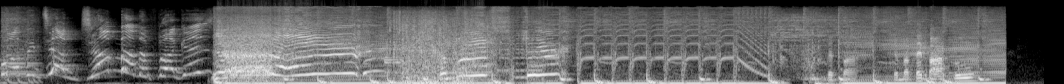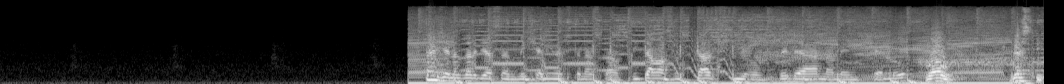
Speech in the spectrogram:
Pop it up, dumb motherfuckers! Pepa, třeba Pepáku. Takže na zardě já jsem Michalina 14 a vítám vás u dalšího videa na mém channelu. Wow, drsný.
